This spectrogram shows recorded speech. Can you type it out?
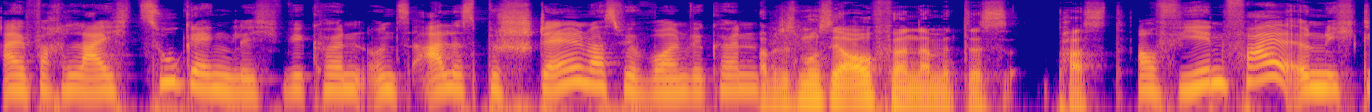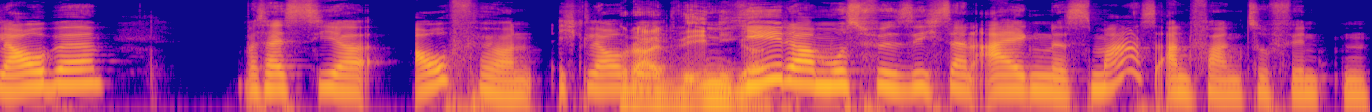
einfach leicht zugänglich. Wir können uns alles bestellen, was wir wollen. Wir können Aber das muss ja aufhören, damit das passt. auf jeden Fall. Und ich glaube, was heißt hier aufhören? Ich glaube, Oder halt weniger. jeder muss für sich sein eigenes Maß anfangen zu finden.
